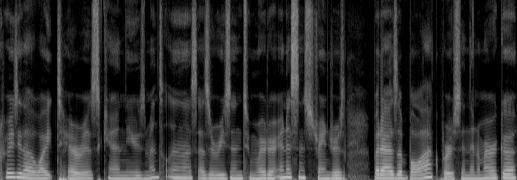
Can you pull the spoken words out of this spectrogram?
crazy that white terrorists can use mental illness as a reason to murder innocent strangers, but as a black person in America,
